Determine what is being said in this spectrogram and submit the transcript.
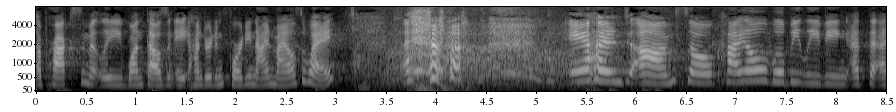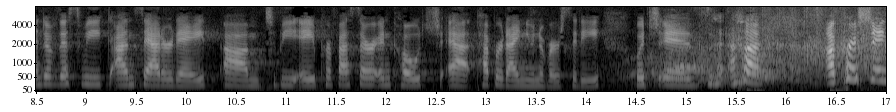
approximately 1,849 miles away. And um, so Kyle will be leaving at the end of this week on Saturday um, to be a professor and coach at Pepperdine University, which is a Christian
